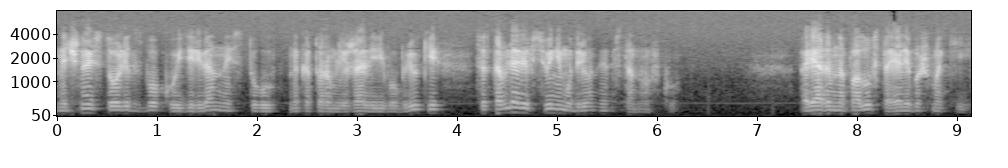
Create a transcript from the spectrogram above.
ночной столик сбоку и деревянный стул, на котором лежали его брюки, составляли всю немудреную обстановку. Рядом на полу стояли башмаки.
